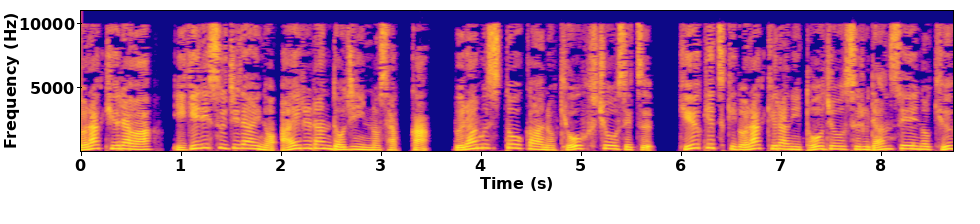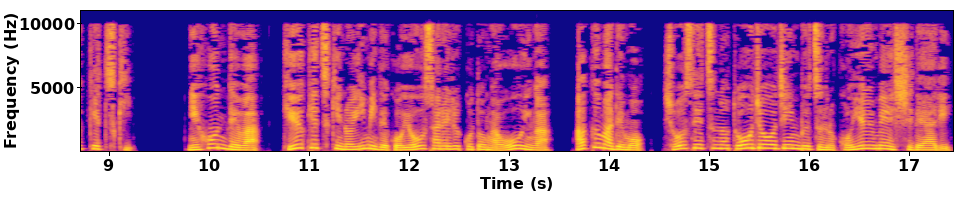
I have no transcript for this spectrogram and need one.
ドラキュラはイギリス時代のアイルランド人の作家、ブラムストーカーの恐怖小説、吸血鬼ドラキュラに登場する男性の吸血鬼。日本では吸血鬼の意味で誤用されることが多いが、あくまでも小説の登場人物の固有名詞であり、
